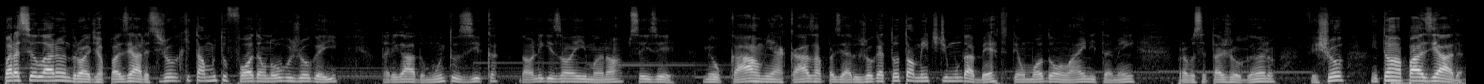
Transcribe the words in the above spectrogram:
para celular Android, rapaziada. Esse jogo aqui tá muito foda, é um novo jogo aí, tá ligado? Muito zica. Dá um liguezão aí, mano, ó, pra vocês verem. Meu carro, minha casa, rapaziada. O jogo é totalmente de mundo aberto, tem um modo online também para você tá jogando. Fechou? Então, rapaziada,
